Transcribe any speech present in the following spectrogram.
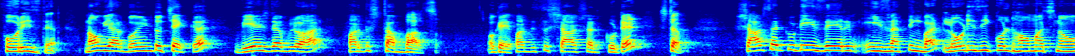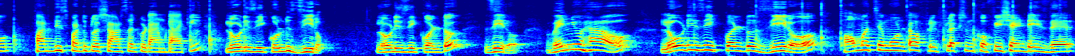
4 is there. Now we are going to check VSWR for the stub also. Okay, for this is short circuited stub. Short circuit is there is nothing but load is equal to how much now? For this particular short circuit I am talking, load is equal to 0. Load is equal to 0. When you have load is equal to 0, how much amount of reflection coefficient is there?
